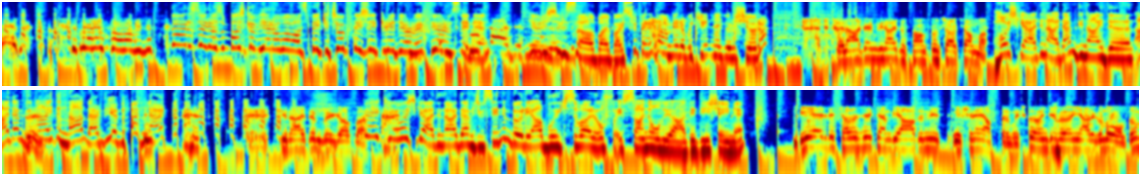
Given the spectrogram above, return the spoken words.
neresi olabilir? Doğru söylüyorsun başka bir yer olamaz. Peki çok teşekkür ediyorum. Öpüyorum seni. Görüşürüz sağ ol bay bay. Süper efendim merhaba kiminle görüşüyorum? Ben Adem Günaydın Samsun Çarşamba. Hoş geldin Adem günaydın. Adem günaydın ne haber diye ben? Günaydın Duygu abla. Peki hoş geldin Ademciğim. Senin böyle ya bu ikisi var ya of efsane oluyor ha dediğin şey ne? Bir yerde çalışırken bir abimiz eşine yaptırmıştı. Önce bir ön yargılı oldum.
